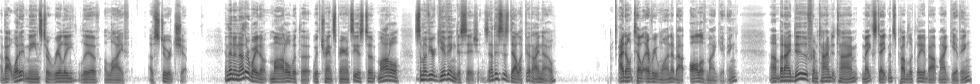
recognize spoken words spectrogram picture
about what it means to really live a life of stewardship. And then another way to model with the with transparency is to model some of your giving decisions. Now this is delicate, I know. I don't tell everyone about all of my giving. Uh, but I do, from time to time, make statements publicly about my giving,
